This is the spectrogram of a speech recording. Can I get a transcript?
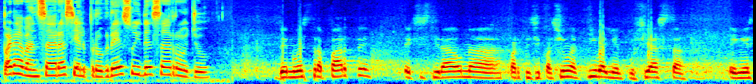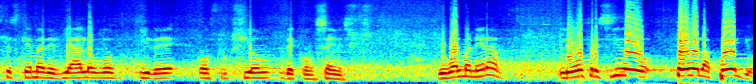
para avanzar hacia el progreso y desarrollo. De nuestra parte, existirá una participación activa y entusiasta en este esquema de diálogo y de construcción de consensos. De igual manera, le he ofrecido todo el apoyo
